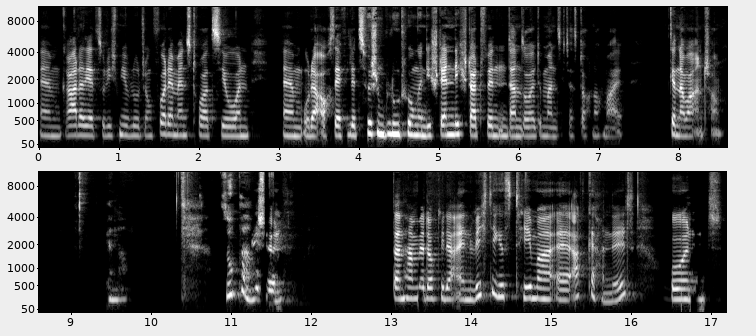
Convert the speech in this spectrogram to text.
ähm, gerade jetzt so die Schmierblutung vor der Menstruation ähm, oder auch sehr viele Zwischenblutungen, die ständig stattfinden, dann sollte man sich das doch nochmal genauer anschauen. Genau. Super. Sehr schön. Dann haben wir doch wieder ein wichtiges Thema äh, abgehandelt. Und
